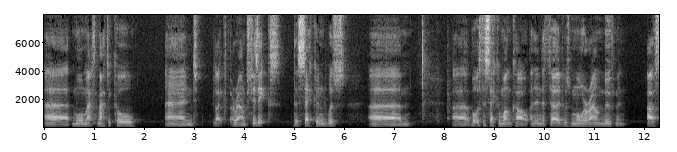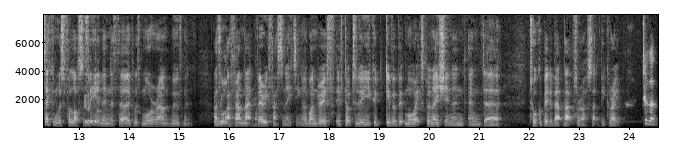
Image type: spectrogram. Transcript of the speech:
uh, more mathematical and like around physics. The second was um, uh, what was the second one, Carl? And then the third was more around movement. Uh, second was philosophy, and then the third was more around movement. I thought I found that very fascinating. I wonder if, if Dr. Liu, you could give a bit more explanation and and uh, talk a bit about that for us. That'd be great. 这个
